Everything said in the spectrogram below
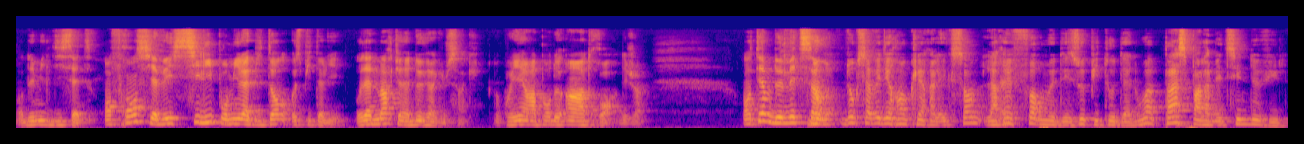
En 2017. En France, il y avait 6 lits pour 1000 habitants hospitaliers. Au Danemark, il y en a 2,5. Donc vous voyez un rapport de 1 à 3 déjà. En termes de médecins, Donc, donc ça veut dire en clair, Alexandre, la réforme des hôpitaux danois passe par la médecine de ville.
